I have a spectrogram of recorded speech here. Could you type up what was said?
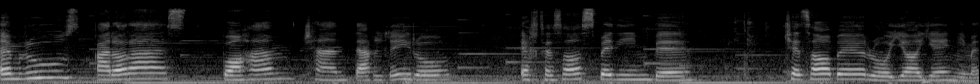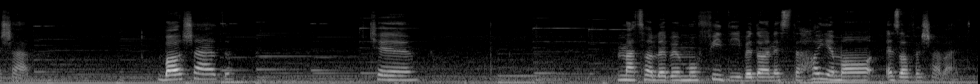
امروز قرار است با هم چند دقیقه رو اختصاص بدیم به کتاب رویای نیمه شب. باشد که مطالب مفیدی به دانسته های ما اضافه شود.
